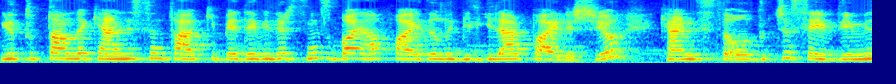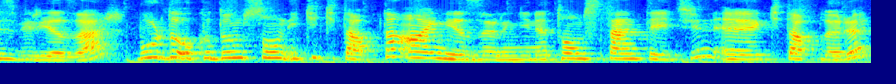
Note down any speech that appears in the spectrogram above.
YouTube'dan da kendisini takip edebilirsiniz. Bayağı faydalı bilgiler paylaşıyor. Kendisi de oldukça sevdiğimiz bir yazar. Burada okuduğum son iki kitapta aynı yazarın yine Tom Stantage'in e, kitapları.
